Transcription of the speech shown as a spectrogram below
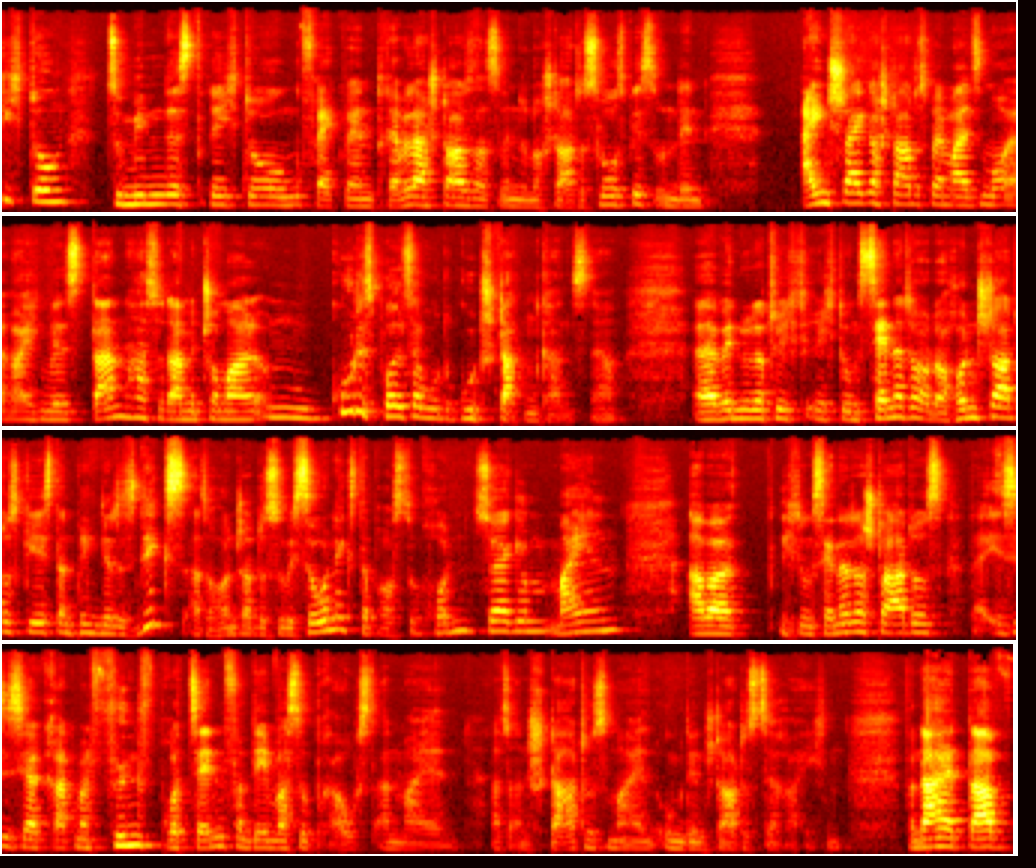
Richtung, zumindest Richtung Frequent Traveler Status, also wenn du noch statuslos bist und den Einsteigerstatus bei Miles More erreichen willst, dann hast du damit schon mal ein gutes Polster, wo du gut starten kannst. Ja. Äh, wenn du natürlich Richtung Senator oder Hon-Status gehst, dann bringt dir das nichts. Also Hon-Status sowieso nichts, da brauchst du Hon-Circle-Meilen. Aber Richtung Senator-Status, da ist es ja gerade mal 5% von dem, was du brauchst an Meilen. Also an Statusmeilen, um den Status zu erreichen. Von daher, da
